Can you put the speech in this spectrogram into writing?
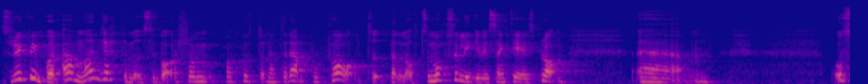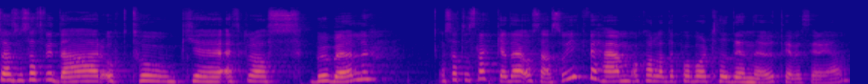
Så då gick vi in på en annan jättemysig bar som, vad sjutton hette den? Portal typ eller något, som också ligger vid Sankt Eriksplan. Um, och sen så satt vi där och tog eh, ett glas bubbel och satt och snackade och sen så gick vi hem och kollade på Vår tid är nu, tv-serien.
